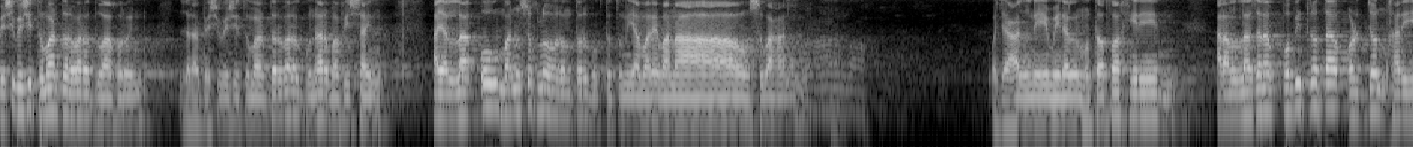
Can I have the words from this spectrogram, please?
বেশি বেশি তোমার দরবার দোয়া করেন, যারা বেশি বেশি তোমার দরবার গুনার মাফি চাইন, আয় আল্লাহ, ও মানুষ হলোর অন্তর্ভুক্ত তুমি আমারে বানাও সুবাহান আল্লাহ ওজালনি মিনাল মুতাতাহিরিন আর আল্লাহ যারা পবিত্রতা অর্জনকারী,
